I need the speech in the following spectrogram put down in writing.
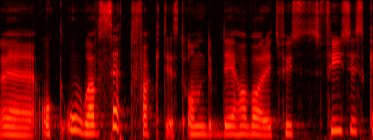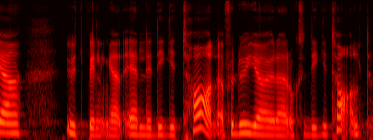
Eh, och oavsett faktiskt om det, det har varit fys fysiska utbildningar eller digitala, för du gör ju det här också digitalt,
